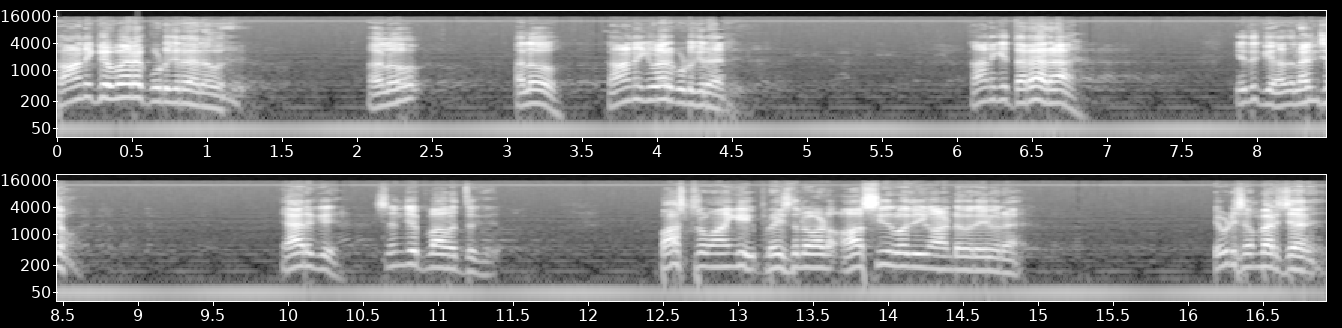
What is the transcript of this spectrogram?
காணிக்க வேற கொடுக்கிறார் அவர். ஹலோ? ஹலோ? காணிக்க வேற கொடுக்குறாரு. காணிக்க தராரா? எதுக்கு? அது லஞ்சம். யாருக்கு? செஞ்ச பாவத்துக்கு. பாஸ்டர் வாங்கி பிரைஸ்லோட ஆசீர்வதிங்க ஆண்டவர் இவரை. எப்படி சம்பாரிச்சாரு?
